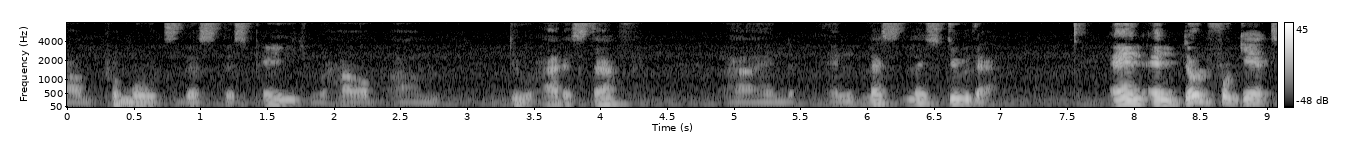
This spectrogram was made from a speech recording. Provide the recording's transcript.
um, promote this this page. Will help um, do other stuff, uh, and and let's let's do that. And and don't forget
